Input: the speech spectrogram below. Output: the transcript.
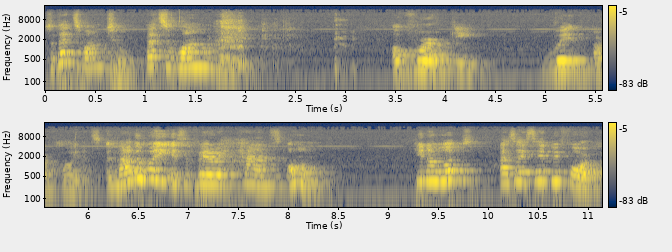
So that's one tool. That's one way of working with our clients. Another way is very hands-on. You know what? As I said before,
